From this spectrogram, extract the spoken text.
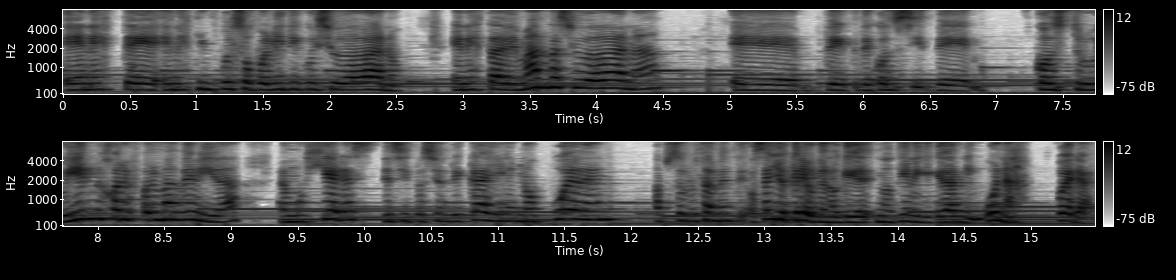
en este, en este impulso político y ciudadano, en esta demanda ciudadana eh, de, de, construir mejores formas de vida, las mujeres en situación de calle no pueden absolutamente, o sea, yo creo que no, que tiene que quedar ninguna fuera,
